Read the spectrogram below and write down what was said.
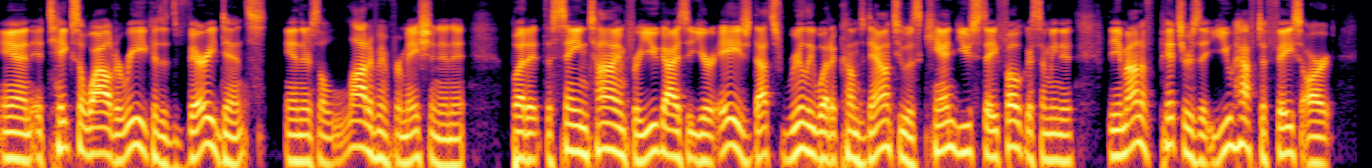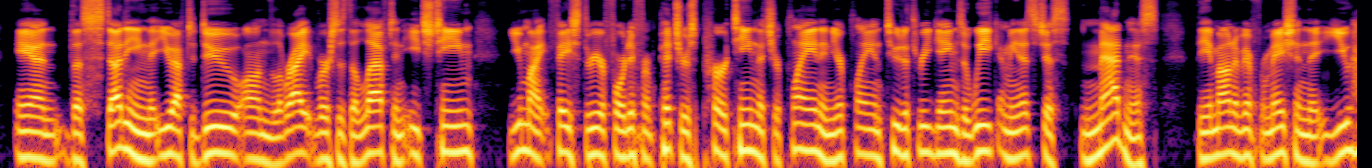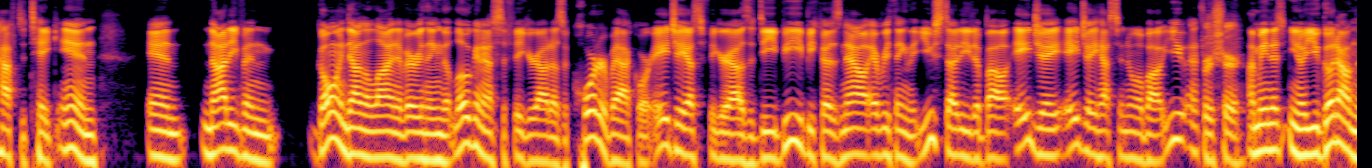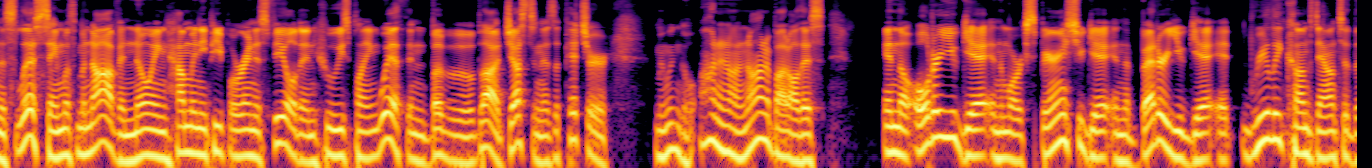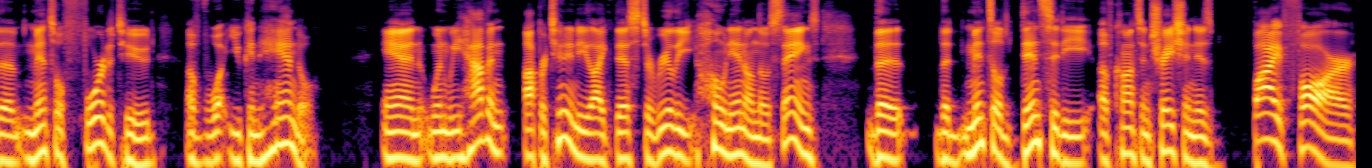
And it takes a while to read because it's very dense and there's a lot of information in it. But at the same time, for you guys at your age, that's really what it comes down to is can you stay focused? I mean, it, the amount of pitchers that you have to face art and the studying that you have to do on the right versus the left in each team you might face three or four different pitchers per team that you're playing and you're playing two to three games a week i mean it's just madness the amount of information that you have to take in and not even going down the line of everything that Logan has to figure out as a quarterback or AJ has to figure out as a DB because now everything that you studied about AJ AJ has to know about you and for sure. I mean, it's, you know, you go down this list, same with Manav and knowing how many people are in his field and who he's playing with and blah, blah, blah, blah. Justin as a pitcher. I mean, we can go on and on and on about all this. And the older you get and the more experience you get and the better you get, it really comes down to the mental fortitude of what you can handle. And when we have an opportunity like this to really hone in on those things, the the mental density of concentration is by far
